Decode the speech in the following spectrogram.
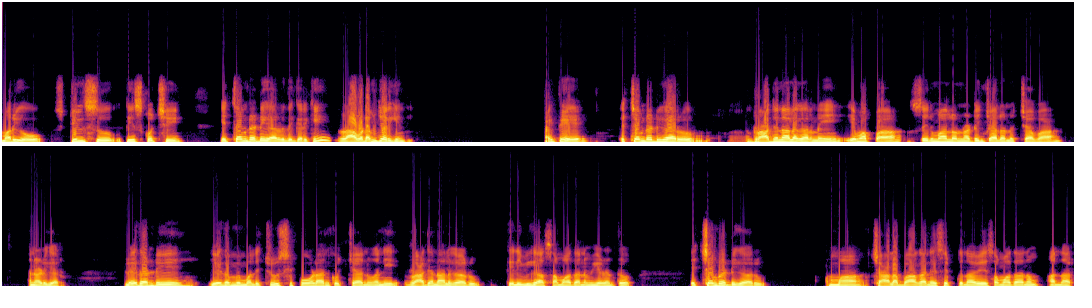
మరియు స్టిల్స్ తీసుకొచ్చి హెచ్ఎం రెడ్డి గారి దగ్గరికి రావడం జరిగింది. అయితే హెచ్ఎం రెడ్డి గారు రాజనాల గారిని ఏమప్ప సినిమాల్లో నటించాలని వచ్చావా? అని అడిగారు. లేదండి ఏదో మిమ్మల్ని చూసిపోవడానికి వచ్చాను అని రాజనాల గారు తెలివిగా సమాధానం ఇవ్వడంతో హెచ్ఎం రెడ్డి గారు అమ్మా చాలా బాగానే చెప్తున్నావే సమాధానం అన్నారు.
